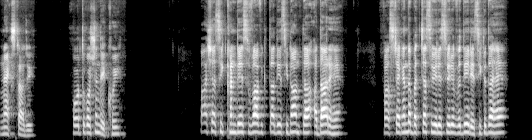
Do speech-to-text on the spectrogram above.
ਨੈਕਸਟ ਆ ਜੀ। ਫੋਰਥ ਕੁਐਸਚਨ ਦੇਖੋ ਜੀ। ਭਾਸ਼ਾ ਸਿੱਖਣ ਦੇ ਸੁਭਾਵਿਕਤਾ ਦੇ ਸਿਧਾਂਤ ਦਾ ਆਧਾਰ ਹੈ। ਫਸਟ ਹੈ, ਕਹਿੰਦਾ ਬੱਚਾ ਸਵੇਰੇ ਸਵੇਰੇ ਵਧੇਰੇ ਸਿੱਖਦਾ ਹੈ,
